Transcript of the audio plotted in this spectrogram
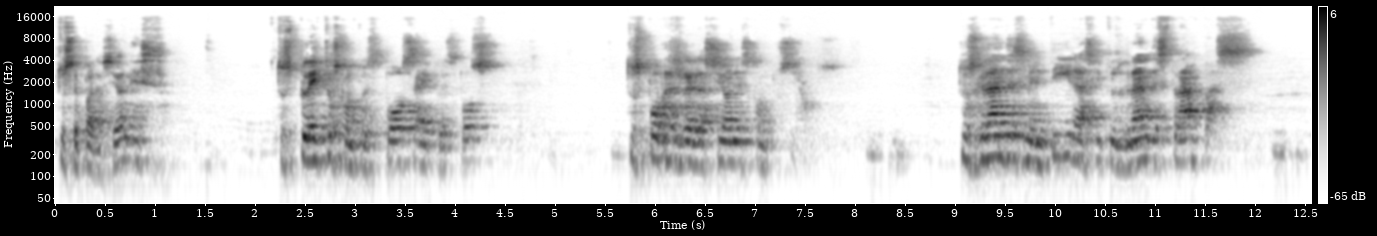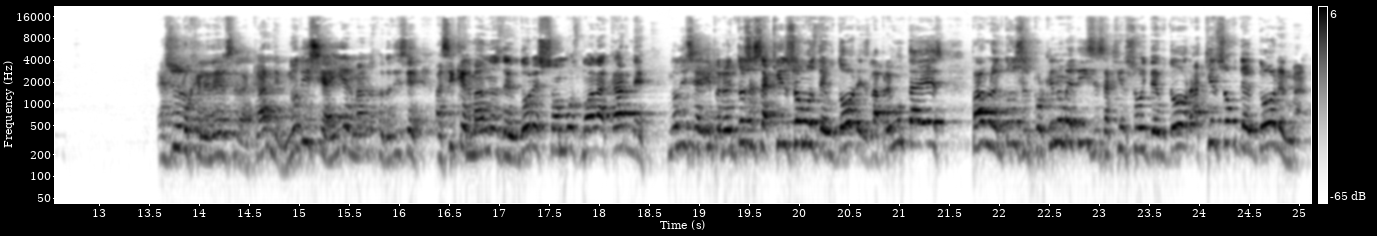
Tus separaciones, tus pleitos con tu esposa y tu esposo, tus pobres relaciones con tus hijos, tus grandes mentiras y tus grandes trampas eso es lo que le debes a la carne. No dice ahí, hermanos, pero dice, así que hermanos, deudores somos, no a la carne. No dice ahí, pero entonces ¿a quién somos deudores? La pregunta es, Pablo, entonces, ¿por qué no me dices a quién soy deudor? ¿A quién soy deudor, hermano?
